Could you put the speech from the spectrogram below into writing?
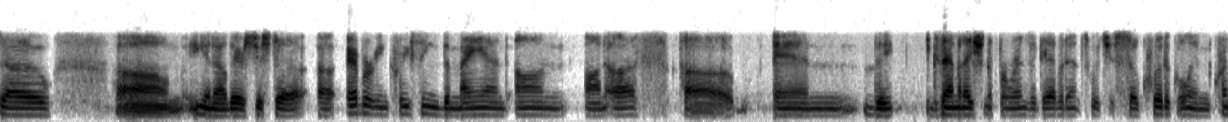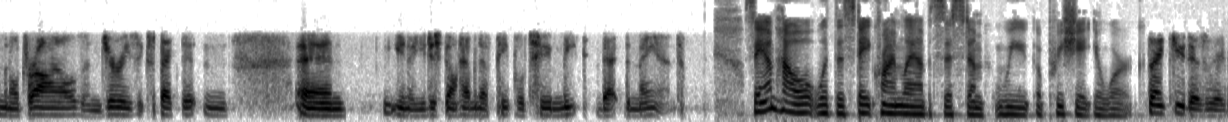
So, um, you know, there's just a, a ever increasing demand on on us, uh, and the examination of forensic evidence, which is so critical in criminal trials, and juries expect it, and and you know, you just don't have enough people to meet that demand. Sam Howell with the State Crime Lab System, we appreciate your work. Thank you, Desiree.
